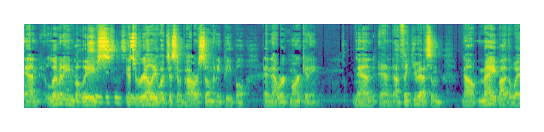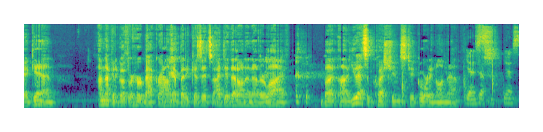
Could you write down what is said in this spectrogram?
And limiting beliefs is really what just empowers so many people in network marketing. And and I think you had some. Now May, by the way, again, I'm not going to go through her background, but because it's I did that on another live. But uh, you had some questions to Gordon on that. Yes. Yes. Yes.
